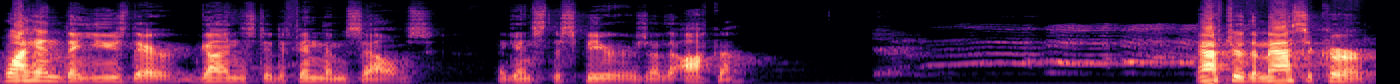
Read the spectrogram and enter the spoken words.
Why hadn't they used their guns to defend themselves against the spears of the Auca? After the massacre,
